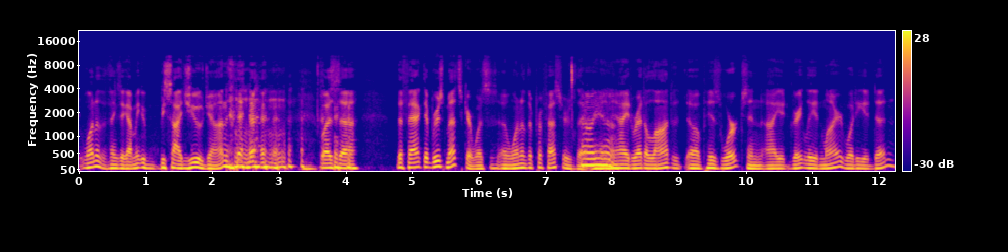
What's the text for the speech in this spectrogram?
One of the things that got me, besides you, John, was uh, the fact that Bruce Metzger was uh, one of the professors there, Oh, yeah. and I had read a lot of his works, and I had greatly admired what he had done.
